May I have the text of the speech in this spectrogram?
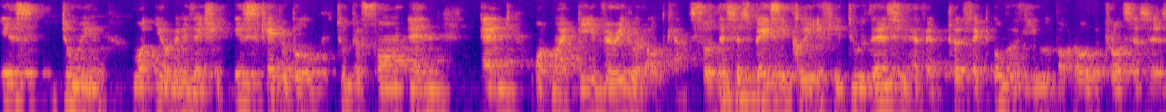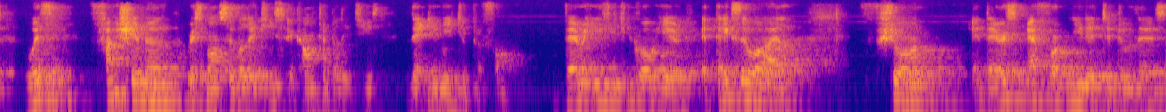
is doing what your organization is capable to perform in and what might be very good outcomes. So this is basically, if you do this, you have a perfect overview about all the processes with functional responsibilities, accountabilities that you need to perform. Very easy to go here. It takes a while. Sure, there's effort needed to do this,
